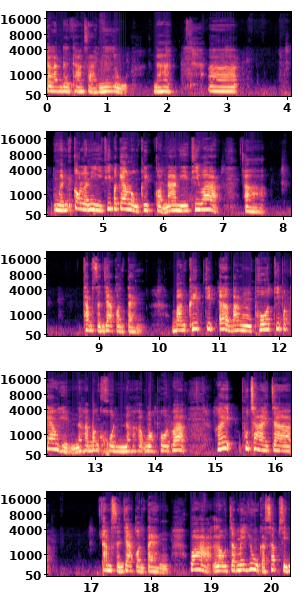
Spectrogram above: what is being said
กำลังเดินทางสายนี้อยู่นะคะเเหมือนกรณีที่ป้าแก้วลงคลิปก่อนหน้านี้ที่ว่าอ่าทำสัญญาก่อนแต่ง บางคลิปที่เออบางโพสต์ที่ป้าแก้วเห็นนะคะ บางคนนะคะมาโพสต์ว่าเฮ้ยผู้ชายจะทำสัญญาก่อนแต่ง ว่าเราจะไม่ยุ่งกับทรัพย์สิน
